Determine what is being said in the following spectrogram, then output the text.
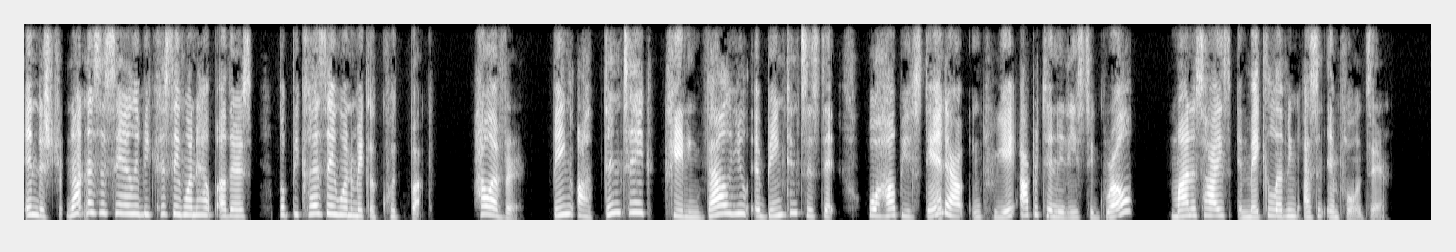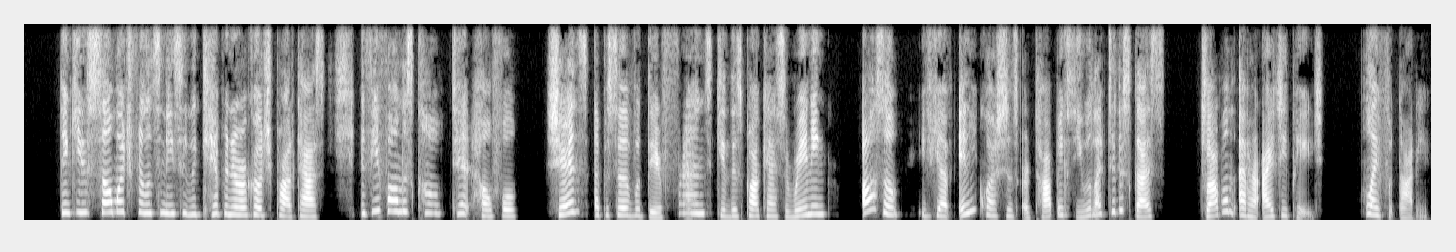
industry, not necessarily because they want to help others, but because they want to make a quick buck. However, Being authentic, creating value, and being consistent will help you stand out and create opportunities to grow, monetize, and make a living as an influencer. Thank you so much for listening to the Kip and Kidpreneur Coach podcast. If you found this content helpful, share this episode with your friends, give this podcast a rating. Also, if you have any questions or topics you would like to discuss, drop them at our IG page, Life with Nadi.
